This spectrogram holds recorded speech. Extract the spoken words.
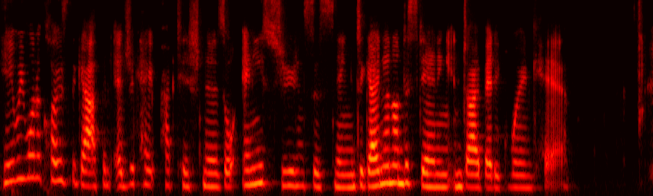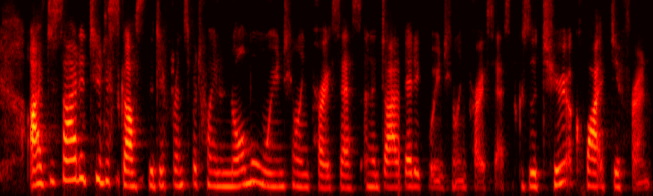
Here, we want to close the gap and educate practitioners or any students listening to gain an understanding in diabetic wound care. I've decided to discuss the difference between a normal wound healing process and a diabetic wound healing process because the two are quite different.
